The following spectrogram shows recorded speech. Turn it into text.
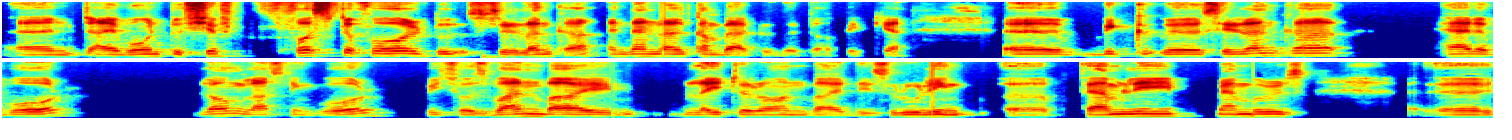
and I want to shift first of all to Sri Lanka, and then I'll come back to the topic. Yeah, uh, uh, Sri Lanka had a war, long-lasting war, which was won by later on by these ruling uh, family members uh,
